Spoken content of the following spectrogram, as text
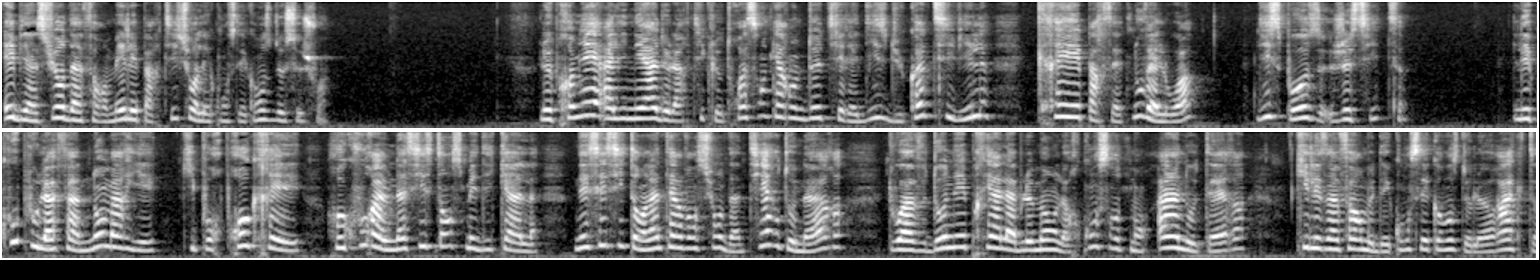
et bien sûr d'informer les parties sur les conséquences de ce choix. Le premier alinéa de l'article 342-10 du Code civil, créé par cette nouvelle loi, dispose, je cite, Les couples ou la femme non mariée qui, pour procréer, recourent à une assistance médicale nécessitant l'intervention d'un tiers donneur doivent donner préalablement leur consentement à un notaire qui les informe des conséquences de leur acte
